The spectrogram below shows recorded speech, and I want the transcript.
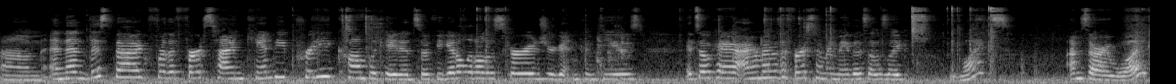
Um, and then this bag for the first time can be pretty complicated. So if you get a little discouraged, you're getting confused, it's okay. I remember the first time I made this, I was like, what? I'm sorry, what?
